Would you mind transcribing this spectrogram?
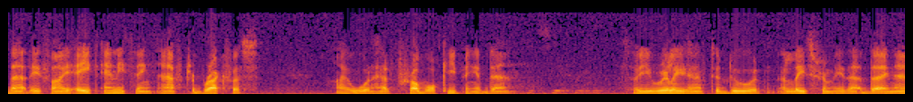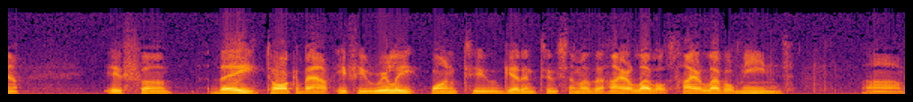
that if I ate anything after breakfast, I would have trouble keeping it down. So you really have to do it, at least for me, that day. Now, if uh, they talk about if you really want to get into some of the higher levels, higher level means uh,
